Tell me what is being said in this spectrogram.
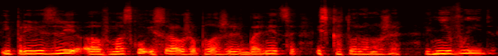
и привезли э, в Москву и сразу же положили в больницу, из которой он уже не выйдет.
